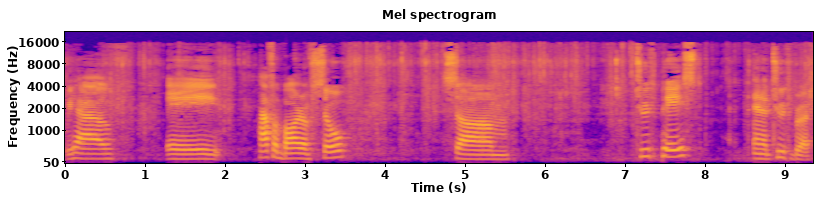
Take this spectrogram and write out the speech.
We have a half a bar of soap, some toothpaste, and a toothbrush.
